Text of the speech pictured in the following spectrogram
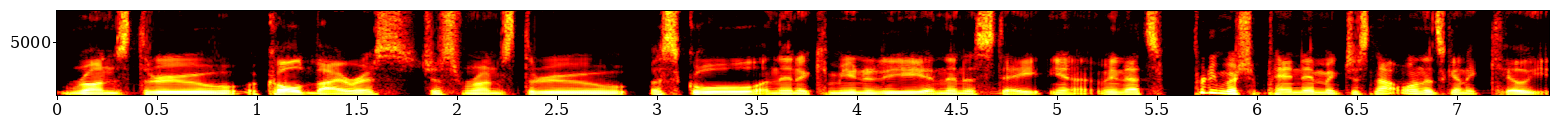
runs through a cold virus, just runs through a school and then a community and then a state. Yeah, I mean that's pretty much a pandemic, just not one that's going to kill you.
